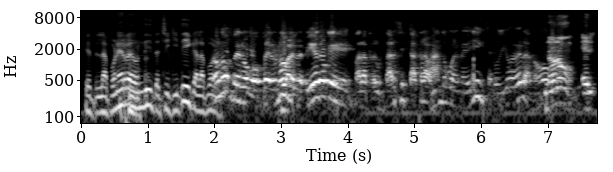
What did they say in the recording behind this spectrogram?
Que la pone redondita, chiquitica la pone. No, no, pero, pero no, me refiero que para preguntar si está trabajando con el Medellín, te lo digo de verdad, no. No, no, él,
